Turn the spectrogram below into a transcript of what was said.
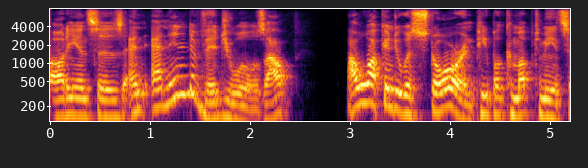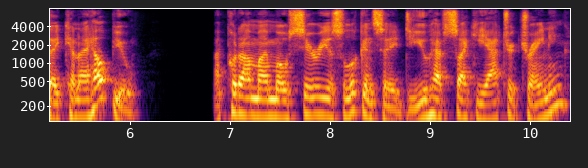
audiences and, and individuals. I'll I'll walk into a store and people come up to me and say, Can I help you? I put on my most serious look and say, Do you have psychiatric training?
